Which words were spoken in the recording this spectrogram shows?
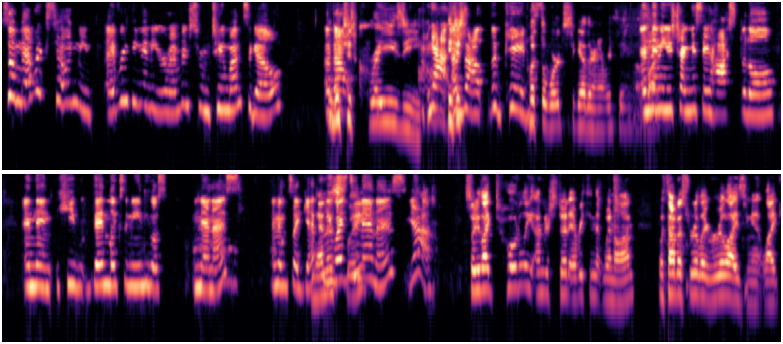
So Maverick's telling me everything that he remembers from two months ago about which is crazy. yeah he just about the kids. Put the words together and everything. Was and then he was trying to say hospital, and then he then looks at me and he goes, "Nanas," and it's like, "Yep, Nana's you went sleep? to Nanas." Yeah, so he like totally understood everything that went on without us really realizing it. Like,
